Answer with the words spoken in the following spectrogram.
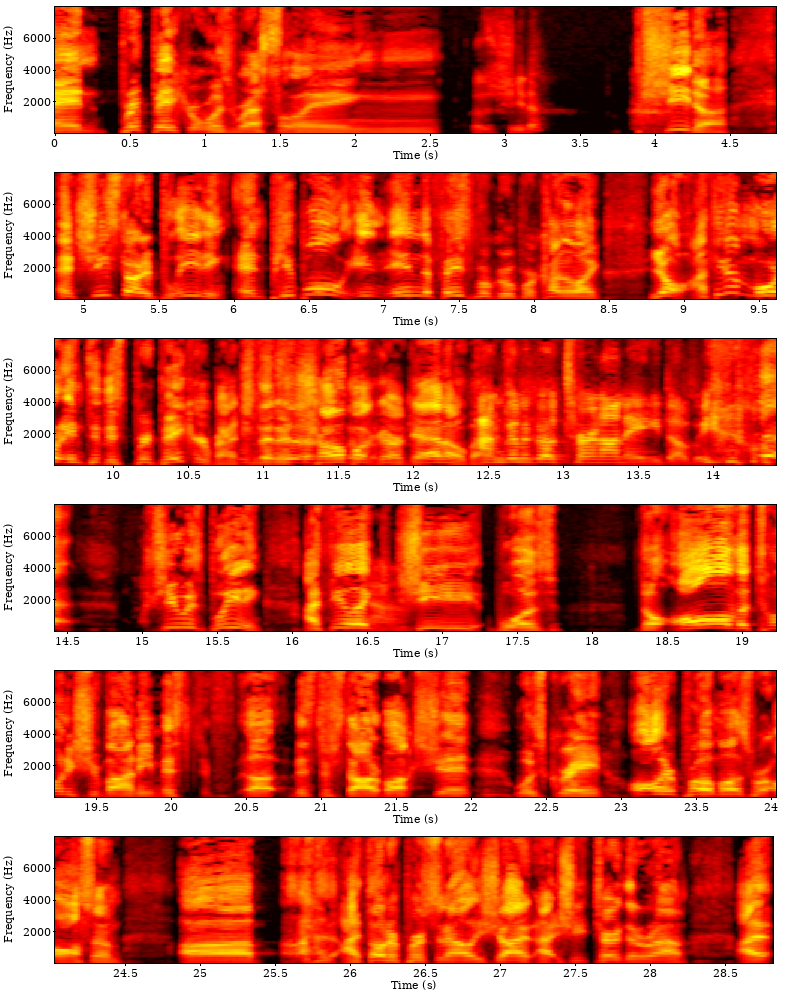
And Britt Baker was wrestling Was it Shida? Shida, and she started bleeding, and people in, in the Facebook group were kind of like, "Yo, I think I'm more into this Britt Baker match than a Ciampa Gargano match." I'm going to go turn on AEW. yeah, she was bleeding. I feel like Yeah. she was the all the Tony Schiavone, Mr. Uh, Mr. Starbucks shit was great. All her promos were awesome. Uh, I, I thought her personality shined. I, she turned it around. I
